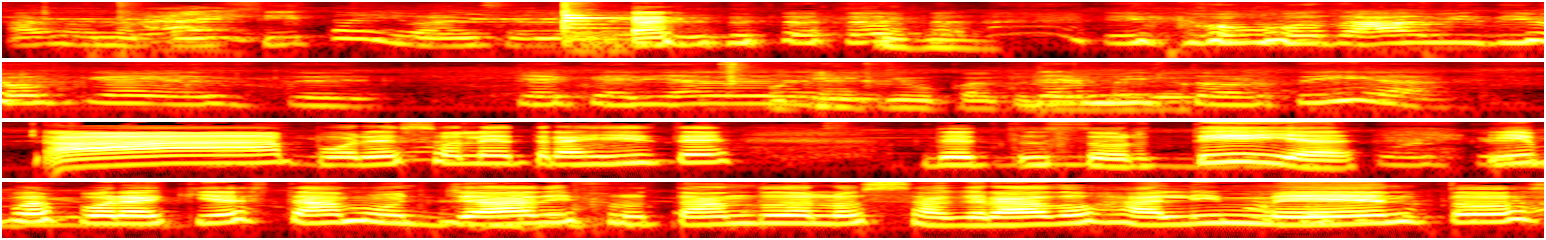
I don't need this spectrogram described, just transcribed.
Haga una pausita y va a enseñar. Y como David dijo que este que quería de, de mis tortillas. Ah, por eso le trajiste de tus tortillas. Y pues por aquí estamos ya disfrutando de los sagrados alimentos.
